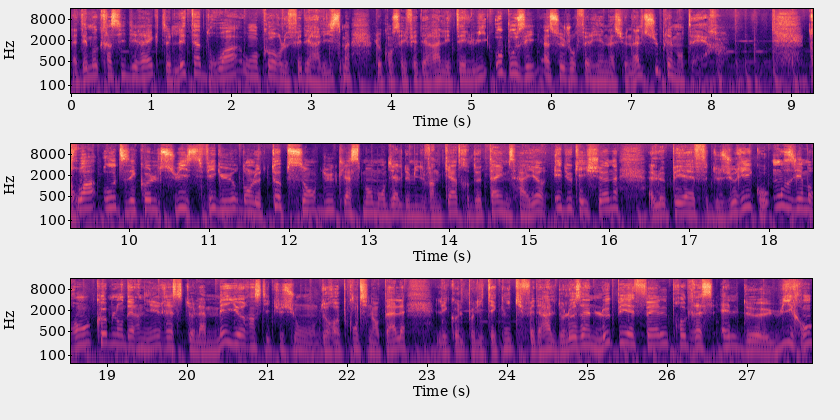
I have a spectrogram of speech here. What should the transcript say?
la démocratie directe, l'état de droit ou encore le fédéralisme. Le Conseil fédéral était lui opposé à ce jour férié national supplémentaire. Trois hautes écoles suisses figurent dans le top 100 du classement mondial 2024 de Times Higher Education. Le PF de Zurich, au 11e rang, comme l'an dernier, reste la meilleure institution d'Europe continentale. L'école polytechnique fédérale de Lausanne, le PFL, progresse, elle, de 8 rangs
